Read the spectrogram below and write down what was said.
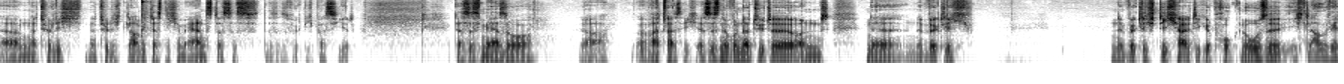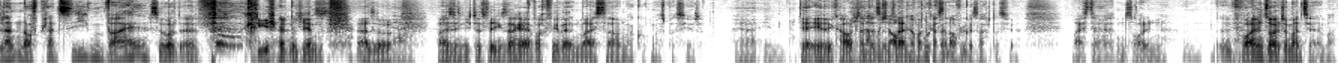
ähm, natürlich, natürlich glaube ich das nicht im Ernst, dass es, dass es wirklich passiert. Das ist mehr so, ja, was weiß ich. Es ist eine Wundertüte und eine, eine wirklich eine wirklich stichhaltige Prognose. Ich glaube, wir landen auf Platz sieben, weil so äh, kriege ich halt nicht hin. Also ja. weiß ich nicht. Deswegen sage ich einfach, wir werden Meister und mal gucken, was passiert. Ja, eben. Der Erik Haut hat das in seinem kaputt, Podcast auch gesagt, dass wir Meister werden sollen. Wollen sollte man es ja immer.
